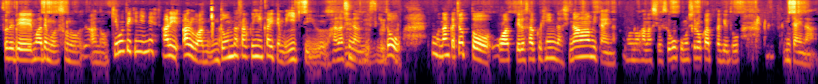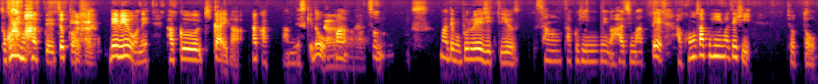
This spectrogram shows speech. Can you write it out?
それで、まあでも、その、あの、基本的にね、あり、あるはどんな作品書いてもいいっていう話なんですけど、でもなんかちょっと終わってる作品だしな、みたいな、この話はすごく面白かったけど、みたいなところもあって、ちょっと。レビューをね、書く機会がなかったんですけど、まあ、その、まあでも、ブルーエイジっていう3作品目が始まって、あ、この作品はぜひ、ちょっと、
